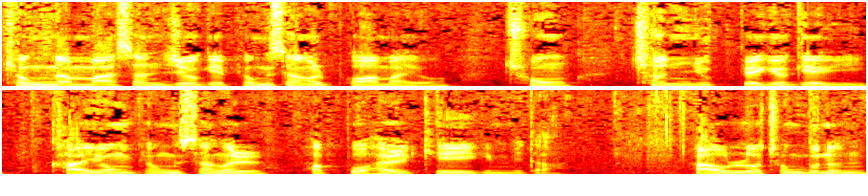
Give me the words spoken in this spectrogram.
경남 마산 지역의 병상을 포함하여 총 1,600여 개의 가용 병상을 확보할 계획입니다. 아울러 정부는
